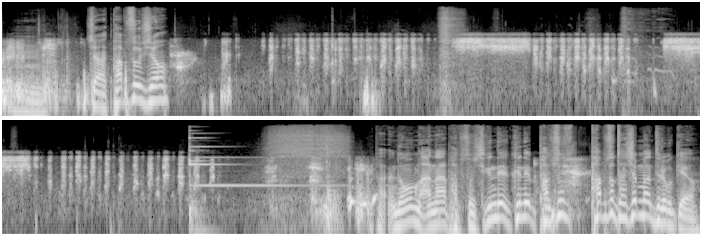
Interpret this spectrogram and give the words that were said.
음. 자, 밥솥이요. 바- 너무 많아 밥솥이. 근데 근데 밥솥 밥솥 다시 한 번 들어볼게요.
